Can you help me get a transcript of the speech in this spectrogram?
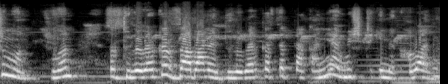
সুমন সুমন দুলাবের কাছে যাবা না দুলাবের কাছে টাকা নিয়ে মিষ্টি কিনে খাবা নি।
